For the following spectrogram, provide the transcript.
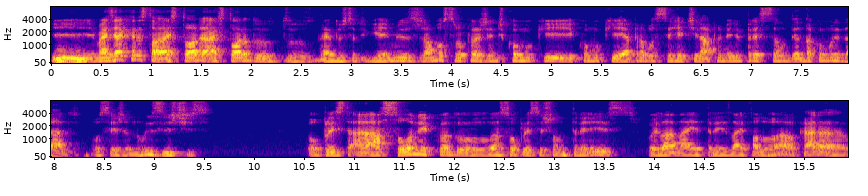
E, uhum. Mas é aquela história, a história, a história do, do, da indústria de games já mostrou pra gente como que, como que é para você retirar a primeira impressão dentro da comunidade. Ou seja, não existe isso. O Play, a Sony, quando lançou o PlayStation 3, foi lá na E3 lá e falou: Ah, o cara.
